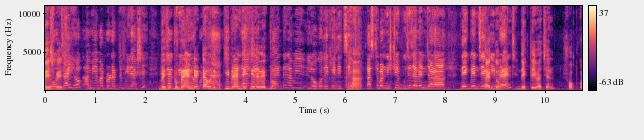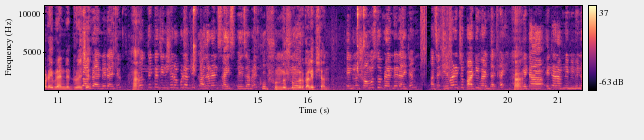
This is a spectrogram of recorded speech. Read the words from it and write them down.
বেশ, বেশ। যাই হোক আমি এবার প্রোডাক্টে ফিরে আসি। বেশ, একটু হ্যাঁ, কি brand দেখিয়ে দেবে একটু? আমি লোগো দেখিয়ে দিচ্ছি। হ্যাঁ। কাস্টমার নিশ্চয়ই বুঝে যাবেন যারা দেখবেন যে কি ব্র্যান্ড দেখতেই পাচ্ছেন সবকটাই ব্র্যান্ডেড রয়েছে। ব্র্যান্ডেড আইটেম হ্যাঁ। প্রত্যেকটা জিনিসের উপরে আপনি কালার এন্ড সাইজ পেয়ে যাবেন। খুব সুন্দর সুন্দর কালেকশন এগুলো সমস্ত ব্র্যান্ডেড আইটেম আচ্ছা এবার একটু পার্টি ওয়্যার দেখাই। হ্যাঁ। এটা এটার আপনি বিভিন্ন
